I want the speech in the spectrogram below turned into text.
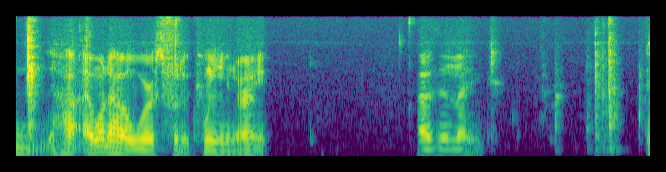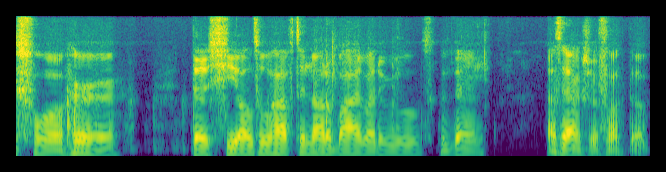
I wonder how it works for the queen, right? As in, like, for her, does she also have to not abide by the rules? Because then that's actually fucked up.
